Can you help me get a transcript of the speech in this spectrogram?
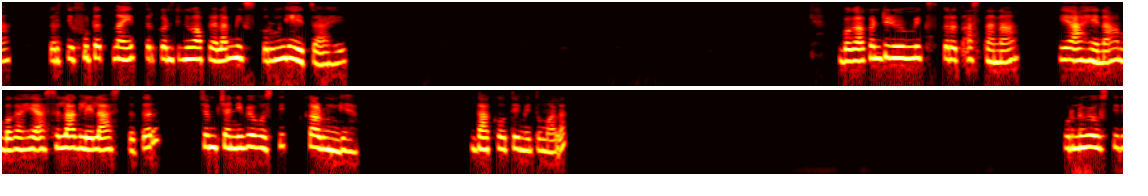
ना तर ते फुटत नाहीत तर कंटिन्यू आपल्याला मिक्स करून घ्यायचं आहे. बघा कंटिन्यू मिक्स करत असताना हे आहे ना बघा हे असं लागलेलं असतं तर चमच्यानी व्यवस्थित काढून घ्या. दाखवते मी तुम्हाला. पूर्ण व्यवस्थित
